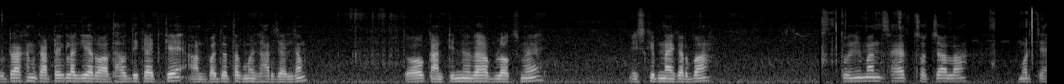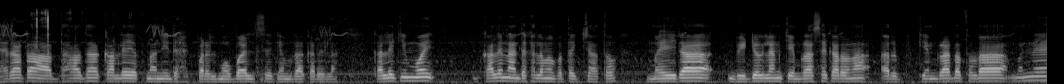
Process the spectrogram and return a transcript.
उटा खन काटे लगी और आधा उधी काट के, आठ बजे तक मैं घर चल जाम। तो कंटिन्यू रहा ब्लॉग्स में। स्किप नहीं करबा। तो ही मन शायद सोचाला मोर चेहराटा आधा आधा काले इतना नहीं देख पारे मोबाइल से कैमरा करेला। काले कि मैं काले ना देखा मैं बताई चाहता हूँ। मेरा वीडियो गलान कैमरा से करोना और कैमराटा थोड़ा मैंने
